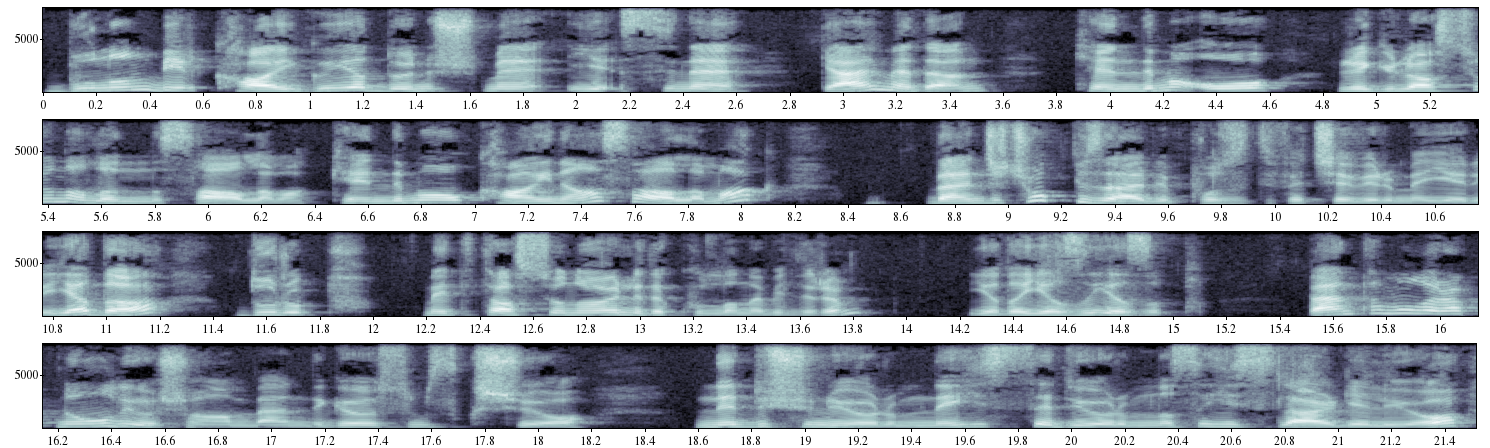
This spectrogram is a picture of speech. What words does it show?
bunun bir kaygıya dönüşmesine gelmeden kendime o regülasyon alanını sağlamak, kendime o kaynağı sağlamak bence çok güzel bir pozitife çevirme yeri. Ya da durup meditasyonu öyle de kullanabilirim ya da yazı yazıp ben tam olarak ne oluyor şu an bende? Göğsüm sıkışıyor. Ne düşünüyorum, ne hissediyorum, nasıl hisler geliyor?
